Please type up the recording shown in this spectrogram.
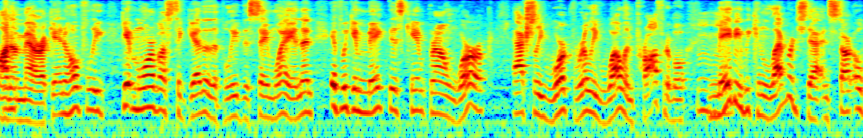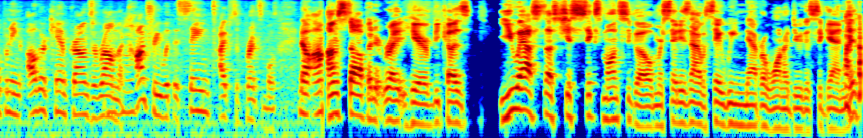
on America and hopefully get more of us together that believe the same way. And then if we can make this campground work, actually work really well and profitable, mm-hmm. maybe we can leverage that and start opening other campgrounds around the mm-hmm. country with the same types of principles. Now, I'm I'm stopping it right here because you asked us just six months ago, Mercedes and I would say we never want to do this again. It-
